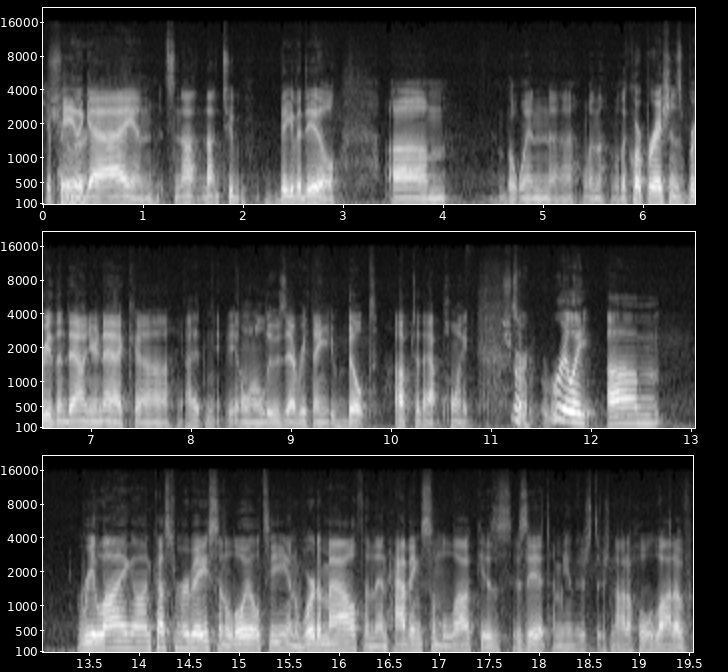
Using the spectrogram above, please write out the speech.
you sure. pay the guy, and it's not not too big of a deal. Um, but when uh, when, the, when the corporation's breathing down your neck, uh, I, you don't want to lose everything you've built up to that point. Sure. So really, um, relying on customer base and loyalty and word of mouth, and then having some luck is is it. I mean, there's there's not a whole lot of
